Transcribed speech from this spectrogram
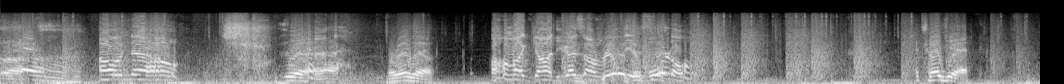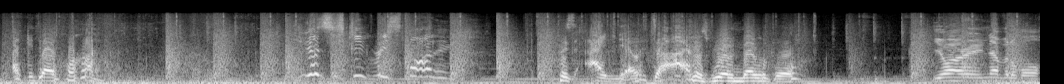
Oh no! Hello there. Oh my god, you guys are really immortal! I told you. I can die one. You guys just keep respawning! Because I never die. Because we're inevitable. You are inevitable.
